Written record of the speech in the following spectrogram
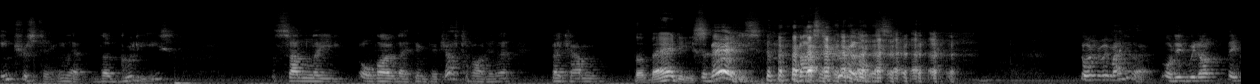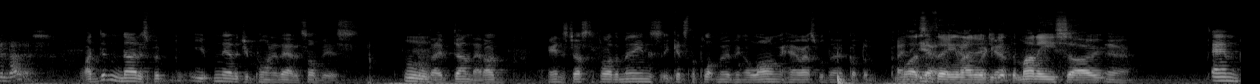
interesting that the goodies suddenly, although they think they're justified in it, become The baddies. the baddies, master criminals. What did we make of that? Or did we not even notice? I didn't notice, but you, now that you pointed out, it's obvious Mm. that they've done that. I, ends justify the means. It gets the plot moving along. How else would they have got the painting? Well, that's Yeah. the thing, Yeah, they need work to out. get the money, so Yeah, and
